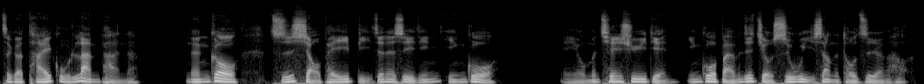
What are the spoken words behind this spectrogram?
这个台股烂盘呢，能够只小赔一笔，真的是已经赢过，哎，我们谦虚一点，赢过百分之九十五以上的投资人好了，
